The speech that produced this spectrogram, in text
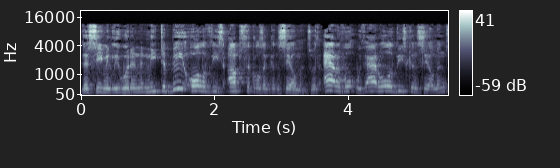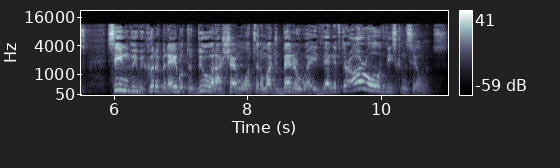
there seemingly wouldn't need to be all of these obstacles and concealments. Without, without all of these concealments, Seemingly, we could have been able to do what Hashem wants in a much better way than if there are all of these concealments.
